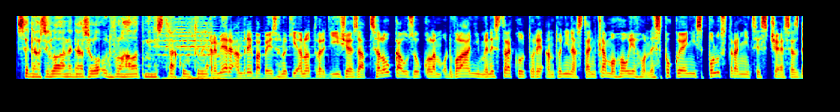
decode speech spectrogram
se dařilo a nedařilo odvolávat ministra kultury. Premiér Andrej Babiš hnutí ano tvrdí, že za celou kauzu kolem odvolání ministra kultury Antonína Staňka mohou jeho nespokojení spolustraníci z ČSSD.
